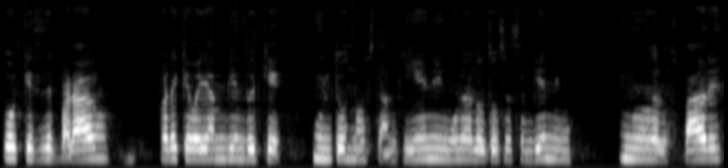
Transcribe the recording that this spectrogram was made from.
porque se separaron para que vayan viendo que juntos no están bien, ninguno de los dos hacen bien, ninguno de los padres.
